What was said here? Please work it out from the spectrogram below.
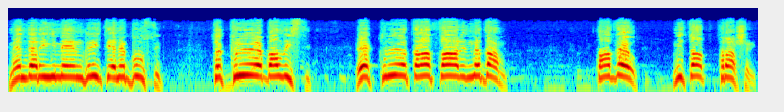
me nderime e ngritjen e bustit të kryeballistit e kryetradhtarit me damkë t'atdheut, Mithat Frashërit.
